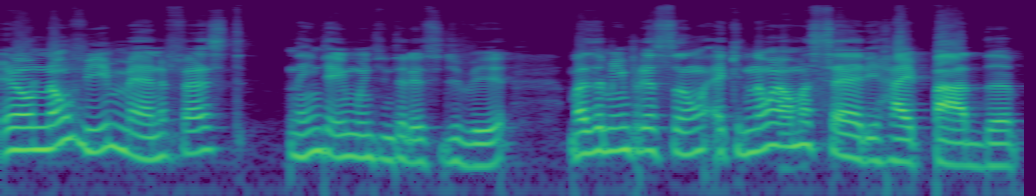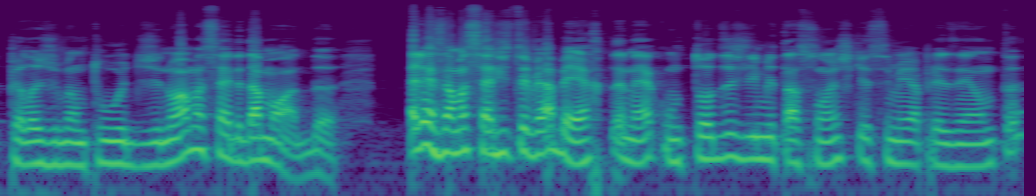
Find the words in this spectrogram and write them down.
Eu não vi Manifest, nem tenho muito interesse de ver, mas a minha impressão é que não é uma série hypada pela juventude, não é uma série da moda. Aliás, é uma série de TV aberta, né, com todas as limitações que esse meio apresenta.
